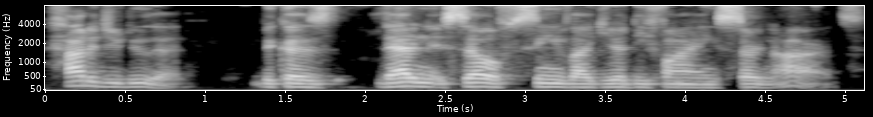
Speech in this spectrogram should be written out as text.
How did you do that? Because that in itself seems like you're defying certain odds.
